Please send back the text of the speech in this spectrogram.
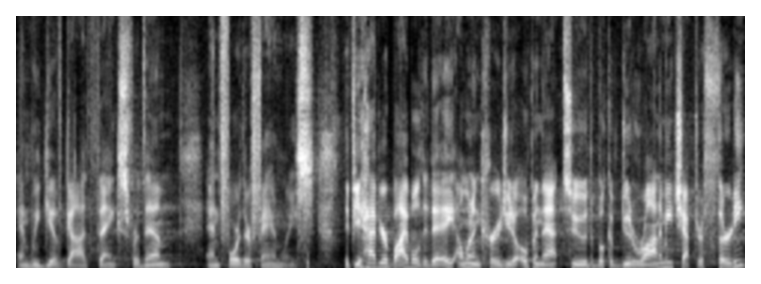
and we give God thanks for them and for their families. If you have your Bible today, I want to encourage you to open that to the book of Deuteronomy, chapter 30.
